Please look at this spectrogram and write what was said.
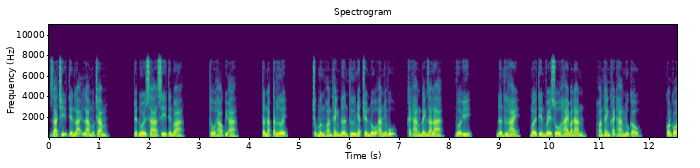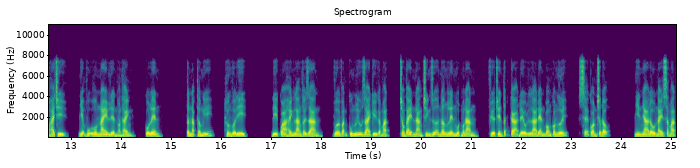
giá trị tiền lại là một trăm. Tuyệt đối xa xỉ tiền đoa. thổ hào quỷ a. Tần nặc tắt lưới. Chúc mừng hoàn thành đơn thứ nhất chuyển đồ ăn nhiệm vụ, khách hàng đánh giá là vừa ý. Đơn thứ hai, mời tiến về số hai bàn ăn, hoàn thành khách hàng nhu cầu. Còn có hai chỉ, nhiệm vụ hôm nay liền hoàn thành, cố lên. Tân nặc thầm nghĩ, hướng vừa đi. Đi qua hành lang thời gian, vừa vặn cùng lưu giai kỳ gặp mặt, trong tay nàng chính giữa nâng lên một món ăn phía trên tất cả đều là đen bóng con ngươi, sẽ còn chất động. Nhìn nha đầu này sắc mặt,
